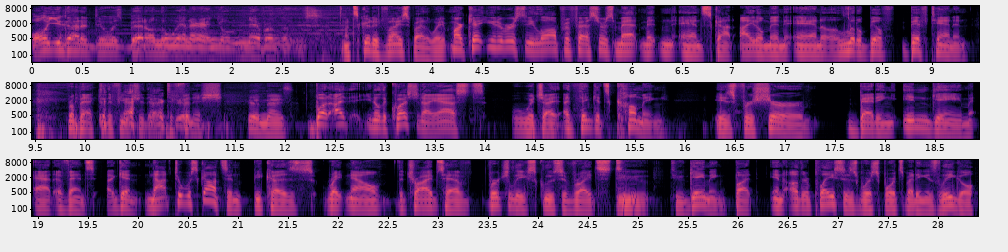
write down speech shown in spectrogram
All you got to do is bet on the winner and you'll never lose. That's good advice, by the way. Marquette University law professors Matt Mitten and Scott Idleman, and a little Biff, Biff Tannen from Back to the Future there to Good. finish. Good, nice. But I, you know, the question I asked, which I, I think it's coming, is for sure betting in game at events. Again, not to Wisconsin because right now the tribes have virtually exclusive rights to mm-hmm. to gaming, but in other places where sports betting is legal,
